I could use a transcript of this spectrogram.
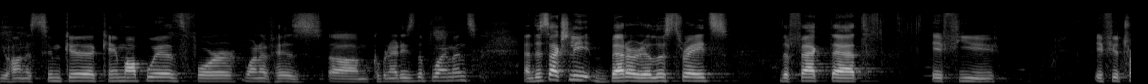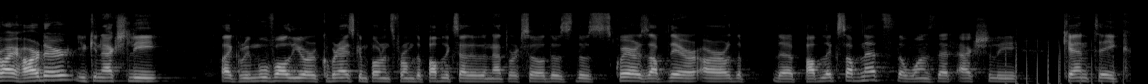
Johannes Simke, came up with for one of his um, Kubernetes deployments, and this actually better illustrates the fact that if you if you try harder, you can actually like remove all your Kubernetes components from the public side of the network. So those those squares up there are the the public subnets, the ones that actually can take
